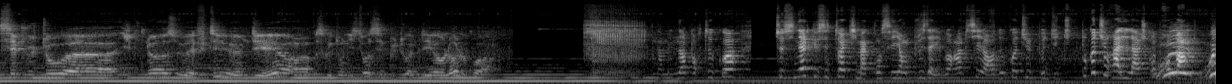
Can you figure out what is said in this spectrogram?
c'est plutôt euh, hypnose, EFT, MDR, hein, parce que ton histoire c'est plutôt MDR lol quoi. Je te signale que c'est toi qui m'as conseillé en plus d'aller voir un psy, alors de quoi tu peux... tu- pourquoi tu râles là? Je comprends Oui, pas. oui,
